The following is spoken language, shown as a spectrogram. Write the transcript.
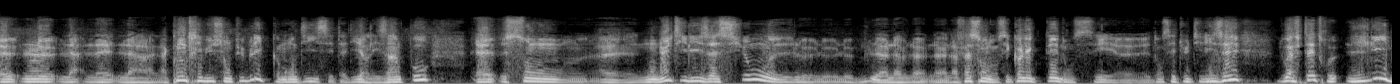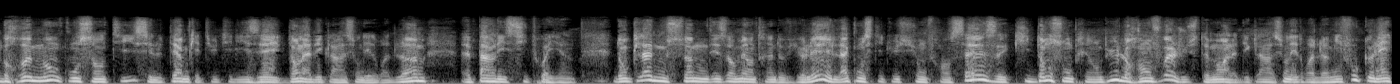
euh, la, contribution publique, comme on dit, c'est-à-dire les impôts, euh, son euh, utilisation, la, façon dont c'est collecté, dont c'est utilisé, doivent être librement consentis. C'est le terme qui est utilisé dans la Déclaration des droits de l'homme par les citoyens. Donc là, nous sommes désormais en train de violer la Constitution française, qui, dans son préambule, renvoie justement à la Déclaration des droits de l'homme. Il faut que les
